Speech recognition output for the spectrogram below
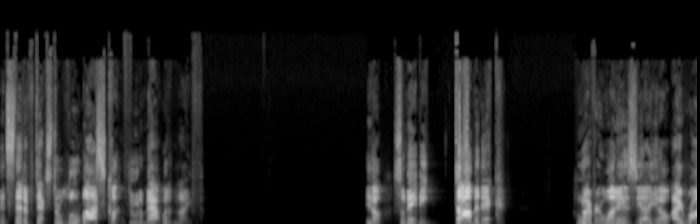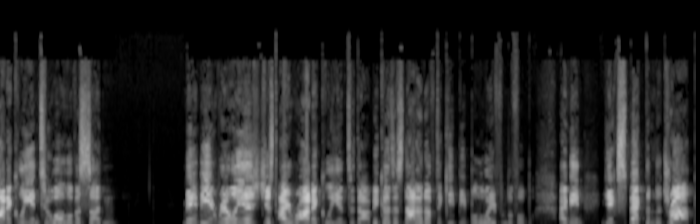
instead of Dexter Lumis cutting through the mat with a knife. You know, so maybe Dominic who everyone is, uh, you know, ironically into all of a sudden. Maybe it really is just ironically into Dot because it's not enough to keep people away from the football. I mean, you expect them to drop,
